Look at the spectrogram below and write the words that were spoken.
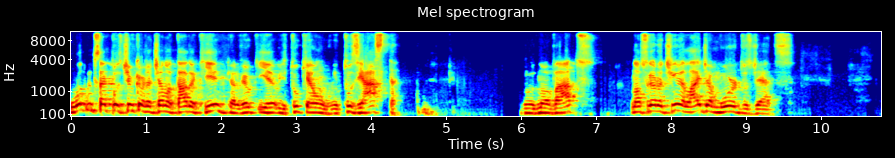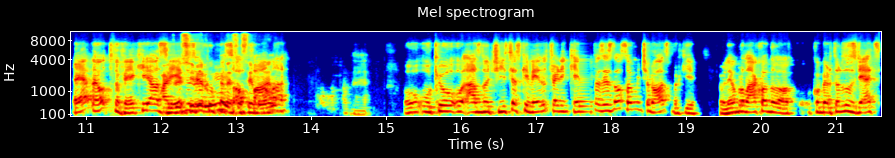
Um outro destaque positivo que eu já tinha notado aqui, quero ver o que e tu que é um entusiasta dos novatos. Nosso garotinho Elijah Moore dos Jets. É, não, tu vê que às Mas vezes o que o pessoal fala. É, o, o que o, as notícias que vem do training camp às vezes não são mentirosas, porque eu lembro lá quando o cobertor dos Jets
